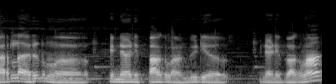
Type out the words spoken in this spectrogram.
வரலாறு நம்ம பின்னாடி பார்க்கலாம் வீடியோ பின்னாடி பார்க்கலாம்.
